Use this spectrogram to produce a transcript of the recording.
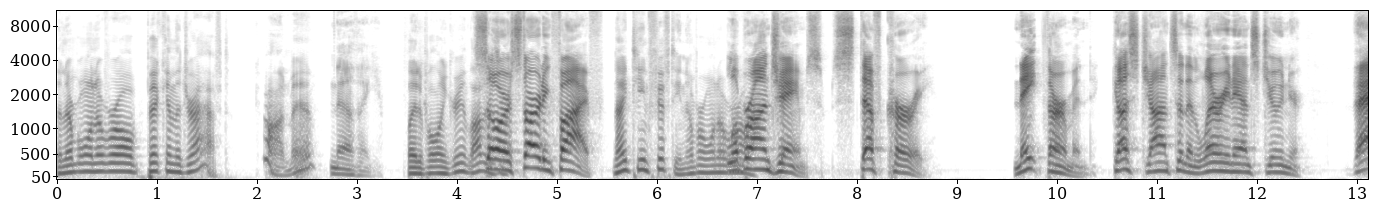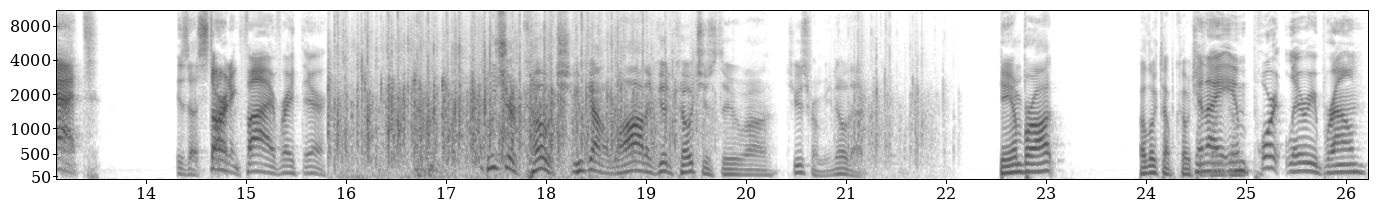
the number one overall pick in the draft? Come on, man. no, thank you. Played at Bowling Green. So of our starting five: 1950, number one overall. LeBron James, Steph Curry, Nate Thurmond, Gus Johnson, and Larry Nance Jr. That is a starting five right there. Who's your coach? You've got a lot of good coaches to uh, choose from. You know that. Dan brought. I looked up coaches. Can I import Larry Brown?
